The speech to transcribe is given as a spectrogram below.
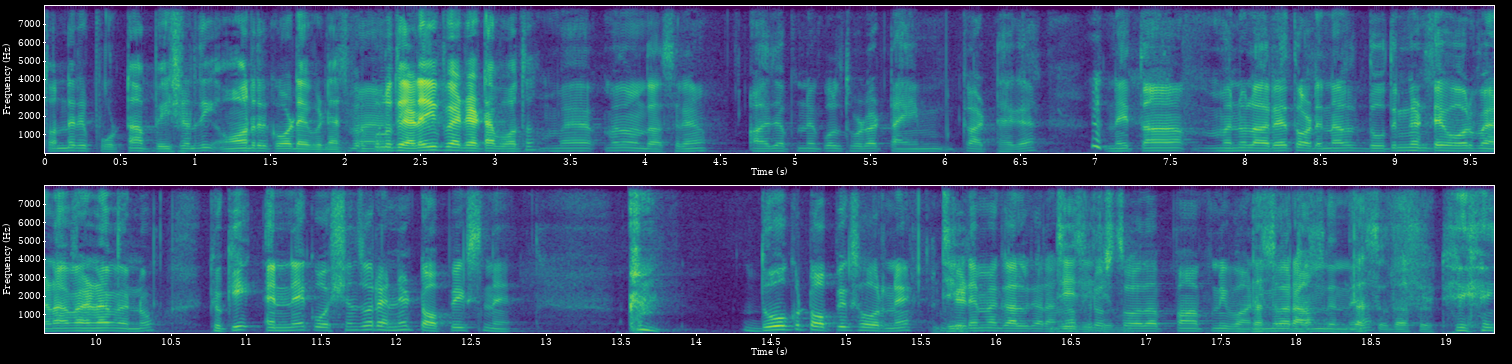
ਤਾਂ ਉਹਨੇ ਰਿਪੋਰਟਾਂ ਪੇਸ਼ੈਂਟ ਦੀ ਔਨ ਰਿਕਾਰਡ ਐਵੀਡੈਂਸ ਮੇਰੇ ਕੋਲ ਲੁਧਿਆਣੇ ਵੀ ਪਿਆ ਡਾਟਾ ਬਹੁਤ। ਮੈਂ ਮੈਂ ਤੁਹਾਨੂੰ ਦੱਸ ਰਿਹਾ ਅੱਜ ਆਪਣੇ ਕੋਲ ਥੋੜਾ ਟਾਈਮ ਘੱਟ ਹੈਗਾ। ਨਹੀਂ ਤਾਂ ਮੈਨੂੰ ਲੱਗ ਰਿਹਾ ਤੁਹਾਡੇ ਨਾਲ 2-3 ਘੰਟੇ ਹੋਰ ਬਹਿਣਾ ਪੈਣਾ ਮੈਨੂੰ ਕਿਉਂਕਿ ਇੰਨੇ ਕੁਐਸਚਨਸ ਔਰ ਇੰਨੇ ਟੌਪਿਕਸ ਨੇ। ਦੋ ਕੁ ਟੌਪਿਕਸ ਹੋਰ ਨੇ ਜਿਹੜੇ ਮੈਂ ਗੱਲ ਕਰਾਂਗਾ ਫਿਰ ਉਸ ਤੋਂ ਬਾਅਦ ਆਪਾਂ ਆਪਣੀ ਬਾਣੀ ਨੂੰ ਆਰਾਮ ਦਿੰਦੇ ਹਾਂ। ਦੱਸੋ ਦੱਸੋ। ਠੀਕ ਹੈ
